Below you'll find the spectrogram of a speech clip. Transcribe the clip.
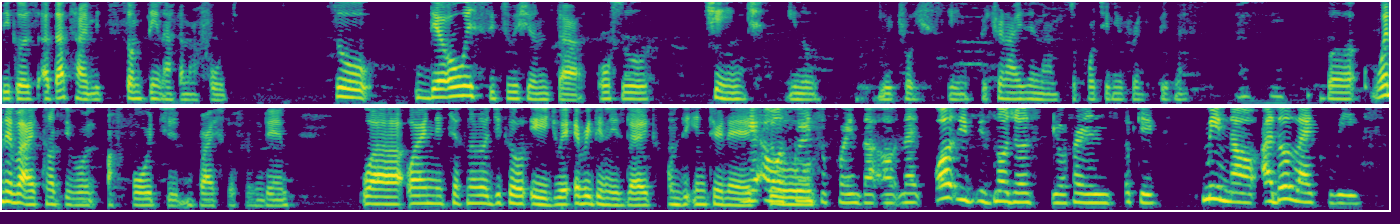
because at that time it's something I can afford. So there are always situations that also change, you know, your choice in patronizing and supporting your friend's business. i see But whenever I can't even afford to buy stuff from them, we're, we're in a technological age where everything is like on the internet. yeah so i was going to point that out. Like what if it's not just your friends? Okay me now i don't like wigs.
